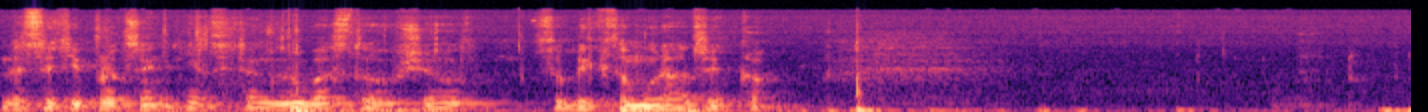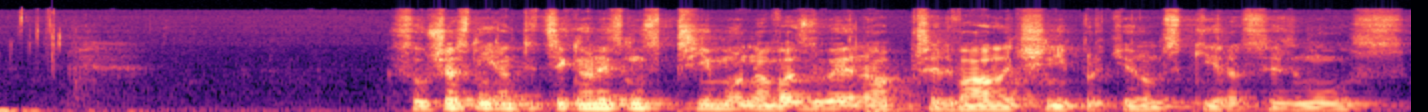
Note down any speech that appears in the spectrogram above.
desetiprocentní, asi tak zhruba z toho všeho, co bych k tomu rád řekl. Současný anticiganismus přímo navazuje na předválečný protiromský rasismus,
